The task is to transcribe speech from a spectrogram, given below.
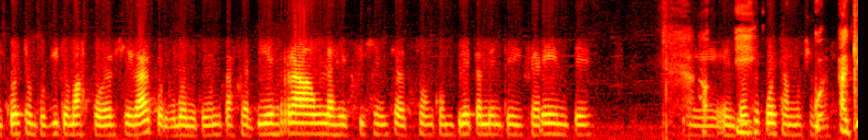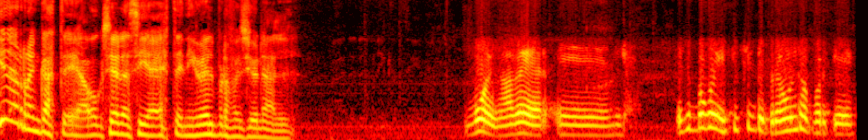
y cuesta un poquito más poder llegar, porque bueno, tenemos que hacer 10 rounds, las exigencias son completamente diferentes, eh, Ah, entonces cuesta mucho más. ¿A qué edad arrancaste a boxear así a este nivel profesional? Bueno, a ver, eh, es un poco difícil te pregunto porque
